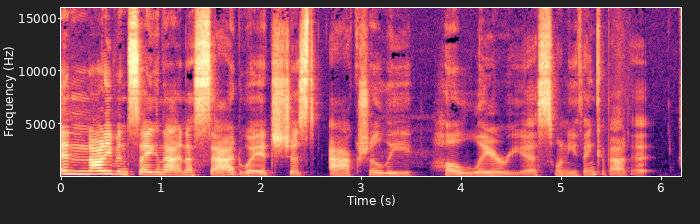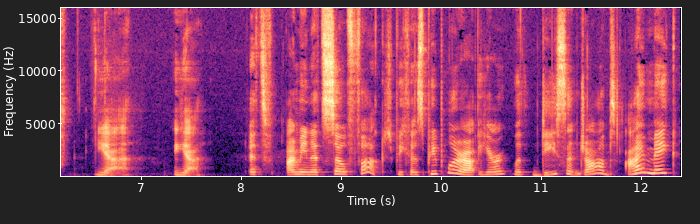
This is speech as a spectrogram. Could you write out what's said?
and not even saying that in a sad way. It's just actually hilarious when you think about it. Yeah. Yeah. It's. I mean, it's so fucked because people are out here with decent jobs. I make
